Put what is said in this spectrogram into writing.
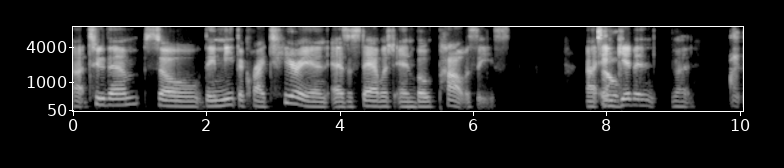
uh, to them. So they meet the criterion as established in both policies. Uh, So- and given, go ahead. I,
